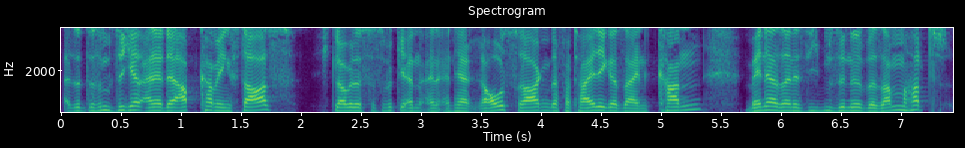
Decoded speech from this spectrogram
also das ist mit Sicherheit einer der upcoming Stars ich glaube, dass das wirklich ein, ein, ein herausragender Verteidiger sein kann, wenn er seine sieben Sinne beisammen hat.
